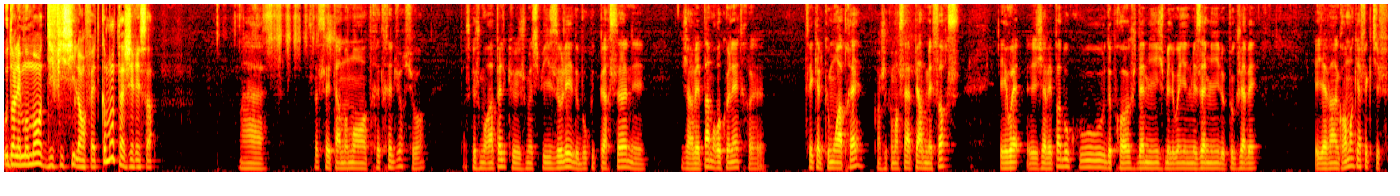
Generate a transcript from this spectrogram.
Ou dans les moments difficiles, en fait? Comment tu as géré ça? Ça, ça a été un moment très très dur, tu vois. Parce que je me rappelle que je me suis isolé de beaucoup de personnes et j'arrivais pas à me reconnaître. Euh, tu sais, quelques mois après, quand j'ai commencé à perdre mes forces, et ouais, j'avais pas beaucoup de proches, d'amis, je m'éloignais de mes amis, le peu que j'avais. Et il y avait un grand manque affectif.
